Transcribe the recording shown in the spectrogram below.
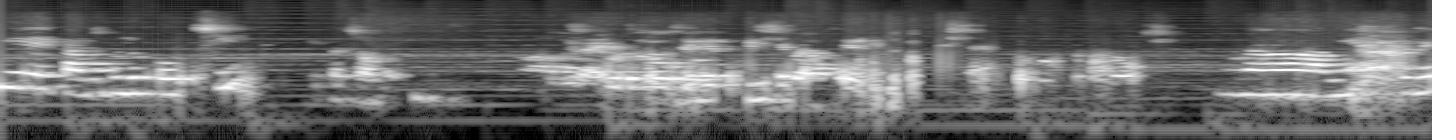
যে কাজগুলো করছি এটা চলে। না আমি আসলে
